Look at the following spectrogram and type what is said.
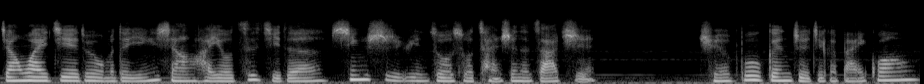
将外界对我们的影响，还有自己的心事运作所产生的杂质，全部跟着这个白光，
